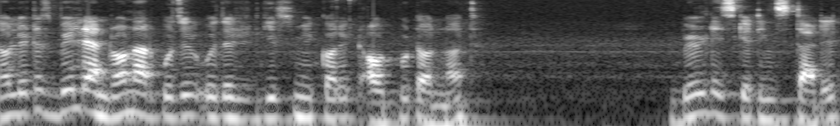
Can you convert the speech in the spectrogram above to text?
now let us build and run our project whether it gives me correct output or not. Build is getting started.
